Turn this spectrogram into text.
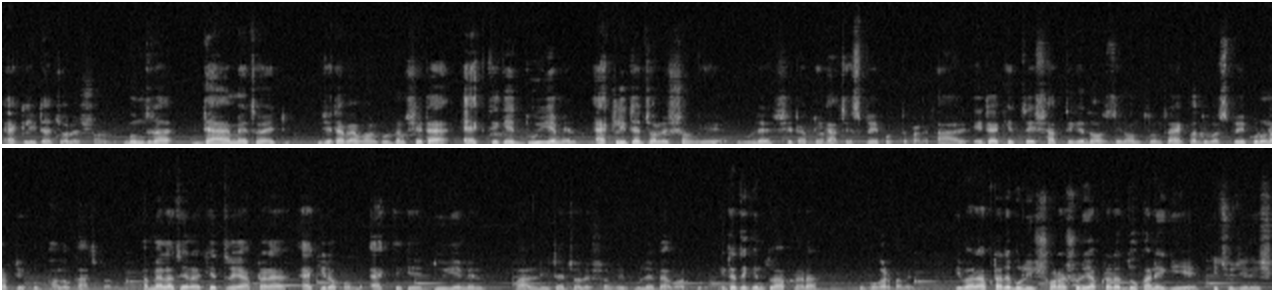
এক লিটার জলের সঙ্গে। বন্ধুরা ডায়ামেথয়েড যেটা ব্যবহার করবেন, সেটা এক থেকে দুই এম এল এক লিটার জলের সঙ্গে গুলে সেটা আপনি গাছে স্প্রে করতে পারেন। আর এটার ক্ষেত্রে সাত থেকে দশ দিন অন্তর অন্তর একবার দুবার স্প্রে করুন, আপনি খুব ভালো কাজ পাবেন। আর ম্যালাথেনার ক্ষেত্রে আপনারা একই রকম এক থেকে দুই এম পার লিটার জলের সঙ্গে গুলে ব্যবহার করুন। এটাতে কিন্তু আপনারা উপকার পাবেন। এবার আপনাদের বলি, সরাসরি আপনারা দোকানে গিয়ে কিছু জিনিস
